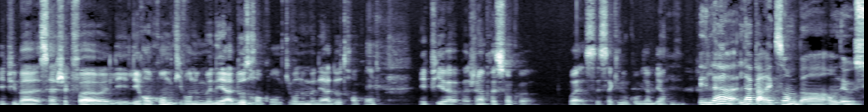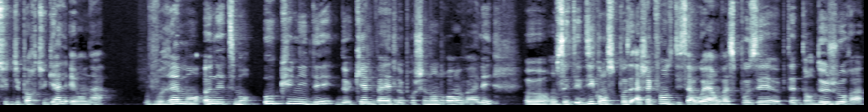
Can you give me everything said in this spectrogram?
Et puis, bah, c'est à chaque fois euh, les, les, rencontres qui vont nous mener à d'autres rencontres, qui vont nous mener à d'autres rencontres. Et puis, bah, j'ai l'impression que ouais, c'est ça qui nous convient bien. Et là, là par exemple, ben, on est au sud du Portugal et on a vraiment, honnêtement, aucune idée de quel va être le prochain endroit où on va aller. Euh, on s'était dit qu'on se pose, à chaque fois on se dit ça, ouais, on va se poser peut-être dans deux jours, à,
